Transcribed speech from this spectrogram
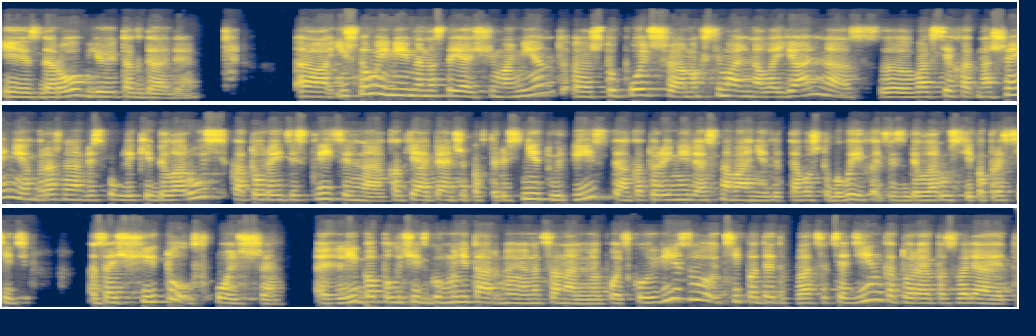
и здоровью и так далее. Э, и что мы имеем на настоящий момент? Э, что Польша максимально лояльна э, во всех отношениях гражданам Республики Беларусь, которые действительно, как я опять же повторюсь, не туристы, а которые имели основания для того, чтобы выехать из Беларуси и попросить защиту в Польше, либо получить гуманитарную национальную польскую визу типа D21, которая позволяет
